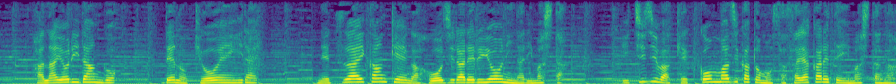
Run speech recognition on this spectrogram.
「花より団子」での共演以来熱愛関係が報じられるようになりました。一時は結婚間近ともささやかれていましたが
